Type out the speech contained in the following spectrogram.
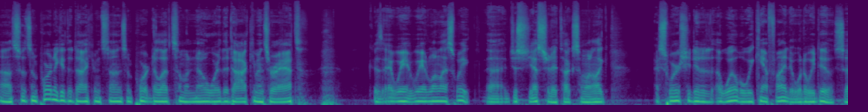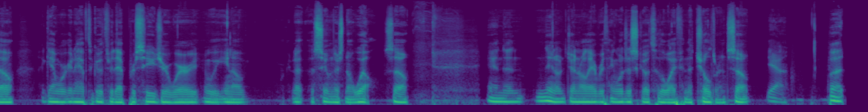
uh, so it's important to get the documents done. It's important to let someone know where the documents are at. Because we, we had one last week. Uh, just yesterday, I talked to someone like, I swear she did a, a will, but we can't find it. What do we do? So again, we're going to have to go through that procedure where we, you know, we're going to assume there's no will. So, and then, you know, generally everything will just go to the wife and the children. So, yeah. But,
